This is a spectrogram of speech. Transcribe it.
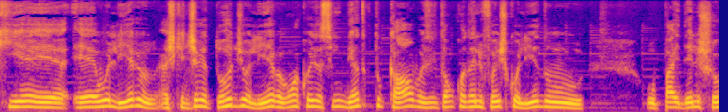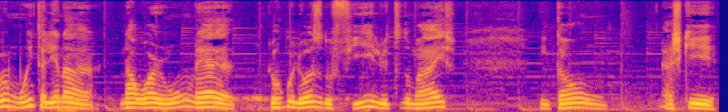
que é, é olheiro, acho que é diretor de olheiro, alguma coisa assim, dentro do Cowboys. Então, quando ele foi escolhido, o, o pai dele chorou muito ali na, na War 1, né? Orgulhoso do filho e tudo mais. Então, acho que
